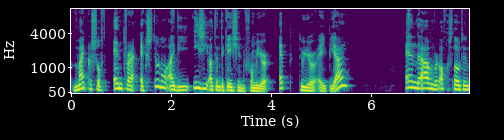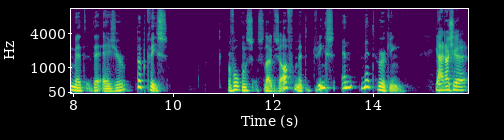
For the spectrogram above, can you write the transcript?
Microsoft Entra External ID Easy Authentication from your app to your API. En de avond wordt afgesloten met de Azure Pub Quiz. Vervolgens sluiten ze af met drinks en networking. Ja, en als je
